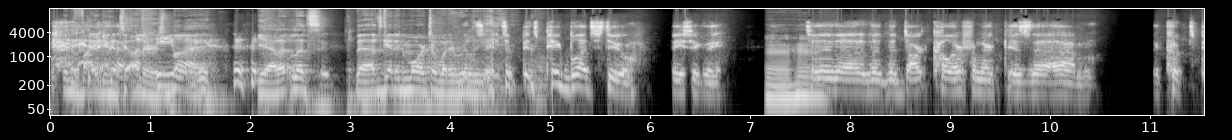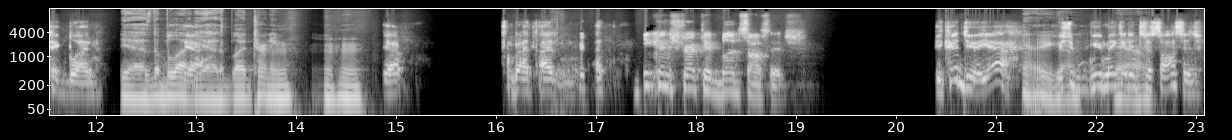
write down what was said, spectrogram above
inviting to others, but yeah, let, let's let's get it more to what it really it's, is. it's a it's pig blood stew basically. Mhm. So the, the the the dark color from there is the um the cooked pig blood. Yeah, the blood. Yeah, Yeah. the blood turning. hmm But I, I, I Deconstructed blood sausage. you could do it. Yeah, Yeah, there you we go. should we make it into sausage.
